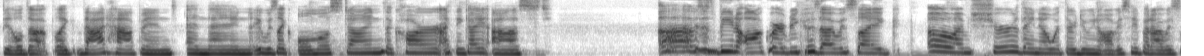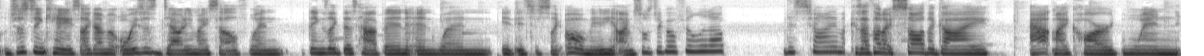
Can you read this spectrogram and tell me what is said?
build up like that happened and then it was like almost done the car i think i asked uh, I was just being awkward because I was like, oh, I'm sure they know what they're doing, obviously, but I was just in case, like, I'm always just doubting myself when things like this happen and when it, it's just like, oh, maybe I'm supposed to go fill it up this time. Because I thought I saw the guy at my car when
